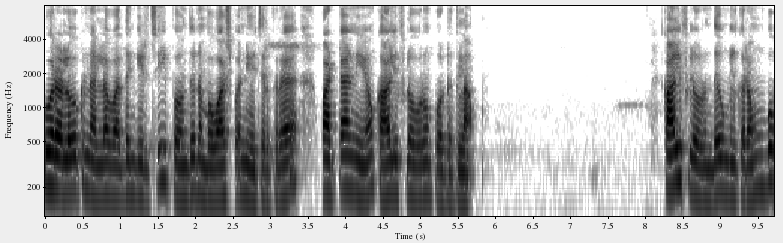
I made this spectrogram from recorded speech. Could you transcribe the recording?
ஓரளவுக்கு நல்லா வதங்கிடுச்சு இப்போ வந்து நம்ம வாஷ் பண்ணி வச்சுருக்கிற பட்டாணியும் காலிஃப்ளவரும் போட்டுக்கலாம். காலிஃப்ளவர் வந்து உங்களுக்கு ரொம்ப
